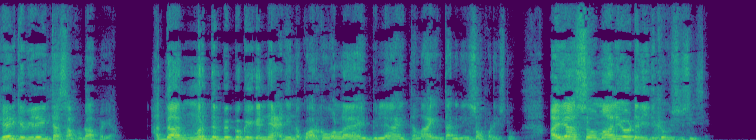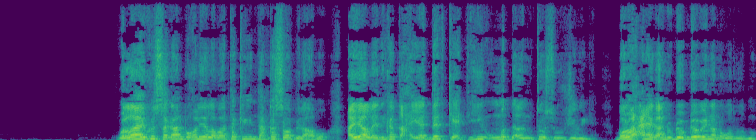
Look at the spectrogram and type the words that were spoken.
reer gabiile intaasaan ku dhaafaya haddaan mar dambe bogayga naacdiinna ku arko wallaahi bilaahi tallaahi intaan idiin soo fadhiisto ayaa soomaali oo dhan idinka wisusaysa wallaahi kun sagaal boqol iyo labaatankii intaan ka soo bilaabo ayaa laydinka qaxayaa dadkaad tihiin ummadda aanu toos ugu sheegayna. Bal waxaan eeg aanu dhoobdhoobaynana wadwadno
